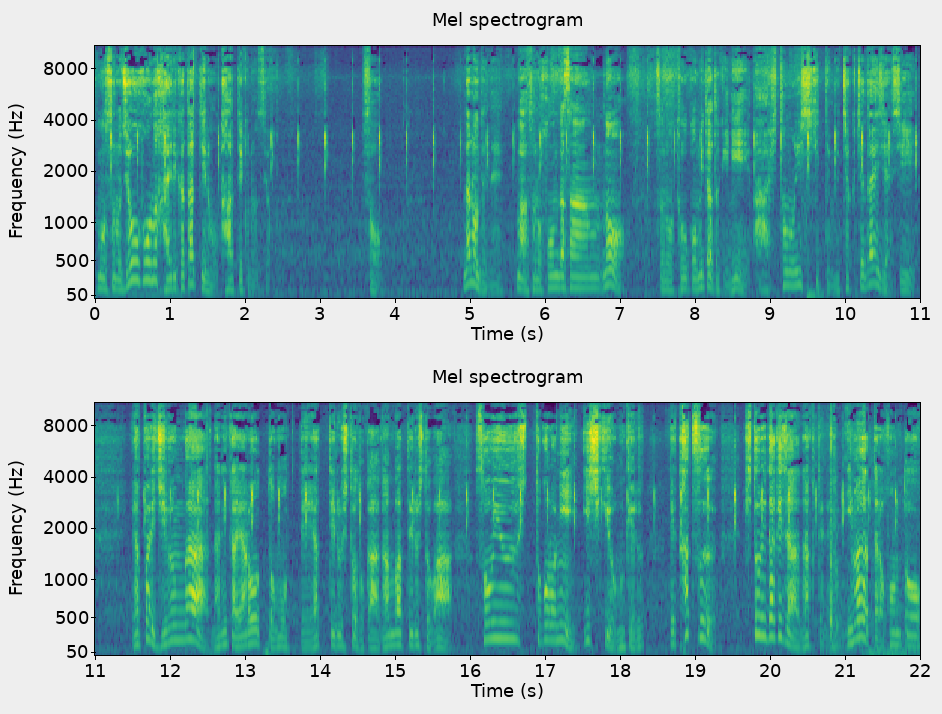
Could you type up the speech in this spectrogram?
もうその情報の入り方っていうのも変わってくるんですよ。そう。なのでね、まあその本田さんのその投稿を見たときに、ああ、人の意識ってむちゃくちゃ大事やし、やっぱり自分が何かやろうと思ってやってる人とか頑張ってる人は、そういうところに意識を向ける。で、かつ、一人だけじゃなくてね、今だったら本当、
